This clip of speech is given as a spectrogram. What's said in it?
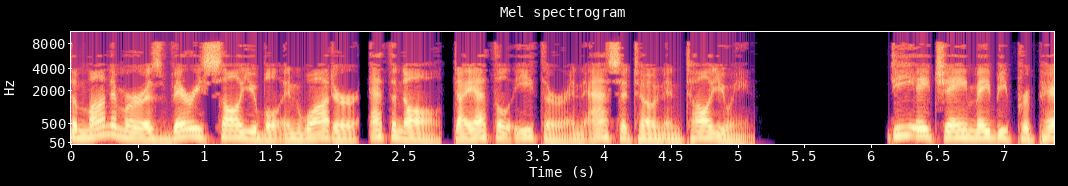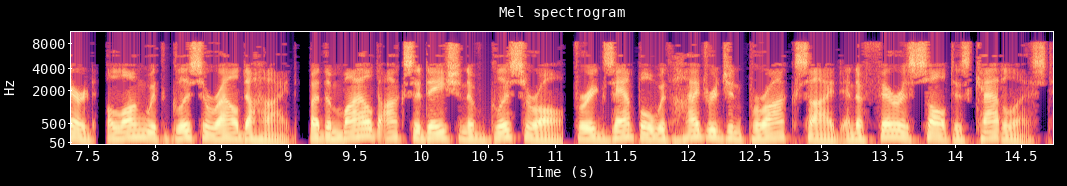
The monomer is very soluble in water, ethanol, diethyl ether and acetone and toluene. DHA may be prepared, along with glyceraldehyde, by the mild oxidation of glycerol, for example with hydrogen peroxide and a ferrous salt as catalyst.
